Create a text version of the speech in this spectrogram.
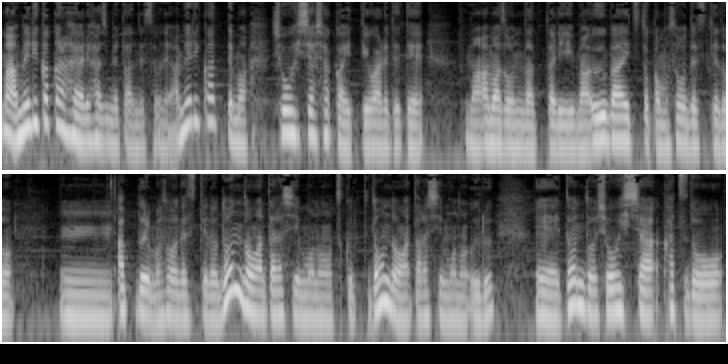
まあ、アメリカから流行り始めたんですよね。アメリカってまあ消費者社会って言われてて、ま、アマゾンだったり、まあ、ウーバーイーツとかもそうですけどうんアップルもそうですけどどんどん新しいものを作ってどんどん新しいものを売る、えー、どんどん消費者活動を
